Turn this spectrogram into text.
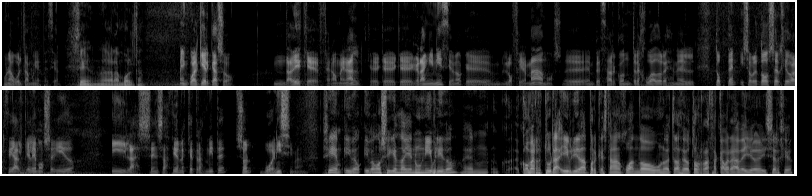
una vuelta muy especial. Sí, una gran vuelta. En cualquier caso, David, que fenomenal, que, que- que gran inicio, ¿no? Que lo firmábamos. eh, empezar con tres jugadores en el top ten y sobre todo Sergio García, al que le hemos seguido y las sensaciones que transmite son buenísimas. Sí, íbamos, íbamos siguiendo ahí en un híbrido, en co- cobertura híbrida, porque estaban jugando uno detrás de otro Rafa Cabrera Bello y Sergio.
